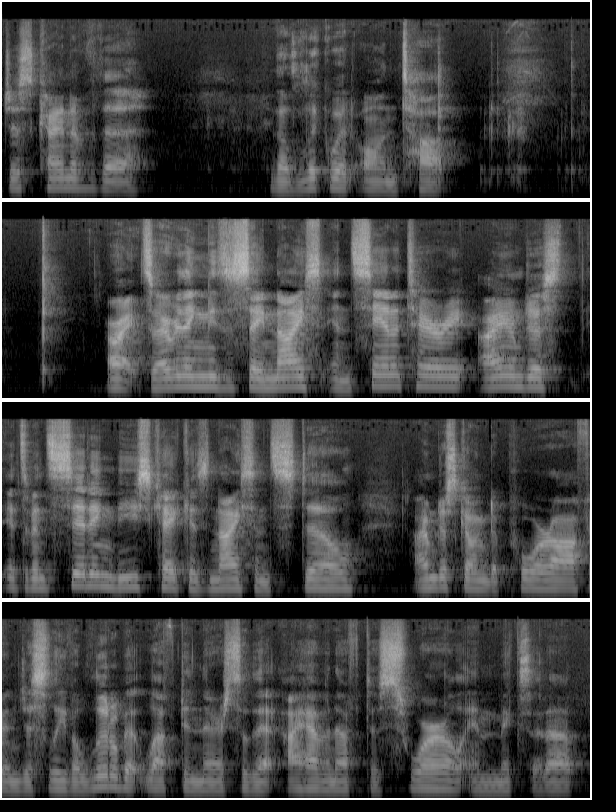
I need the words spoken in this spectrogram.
just kind of the, the liquid on top. All right, so everything needs to stay nice and sanitary. I am just, it's been sitting, the yeast cake is nice and still. I'm just going to pour off and just leave a little bit left in there so that I have enough to swirl and mix it up.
